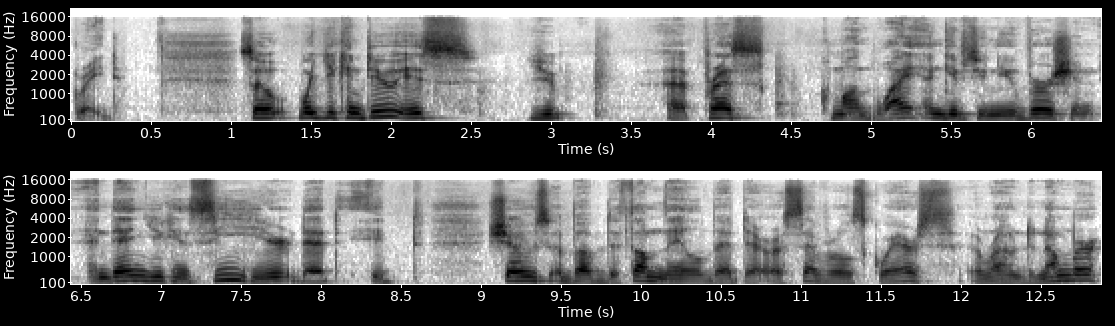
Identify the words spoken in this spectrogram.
grade. So what you can do is you uh, press Command Y and gives you new version. And then you can see here that it shows above the thumbnail that there are several squares around the number,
